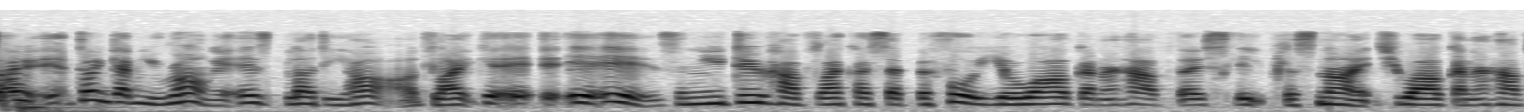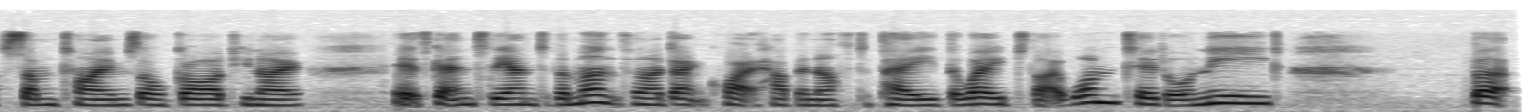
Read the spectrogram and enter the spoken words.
don't don't get me wrong, it is bloody hard. Like it, it is, and you do have, like I said before, you are going to have those sleepless nights. You are going to have sometimes, oh God, you know, it's getting to the end of the month and I don't quite have enough to pay the wage that I wanted or need. But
